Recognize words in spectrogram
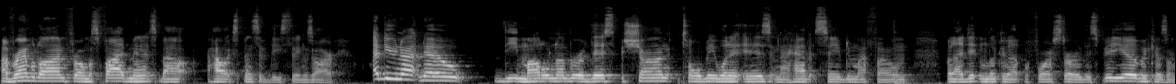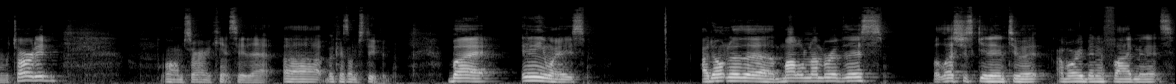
I've rambled on for almost five minutes about how expensive these things are. I do not know the model number of this. Sean told me what it is, and I have it saved in my phone, but I didn't look it up before I started this video because I'm retarded. Oh, I'm sorry, I can't say that uh, because I'm stupid. But anyways, I don't know the model number of this, but let's just get into it. I've already been in five minutes,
